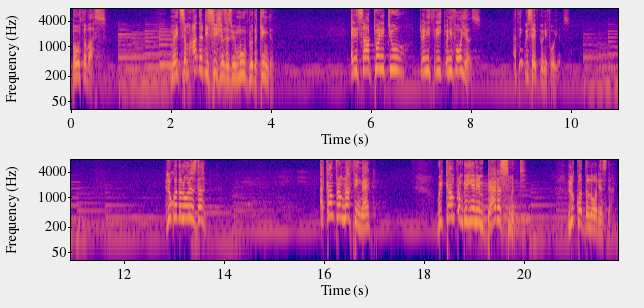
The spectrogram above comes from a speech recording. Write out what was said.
both of us. Made some other decisions as we moved with the kingdom. And it's now 22, 23, 24 years. I think we saved 24 years. And look what the Lord has done. I come from nothing, man. We come from being an embarrassment. Look what the Lord has done.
